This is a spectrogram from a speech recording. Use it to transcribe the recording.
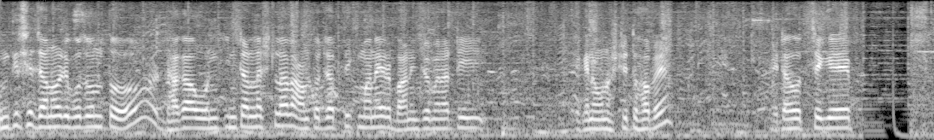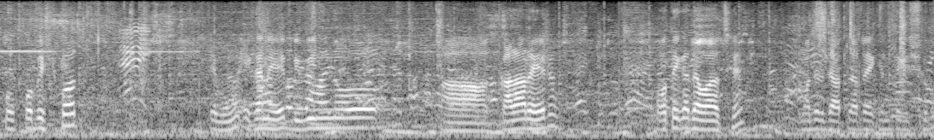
উনত্রিশে জানুয়ারি পর্যন্ত ঢাকা ইন্টারন্যাশনাল আন্তর্জাতিক মানের বাণিজ্য মেলাটি এখানে অনুষ্ঠিত হবে। এটা হচ্ছে গিয়ে প- প্রবেশপথ এবং এখানে বিভিন্ন কালারের পতাকা দেওয়া আছে। আমাদের যাত্রাটা এখান থেকে শুরু।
